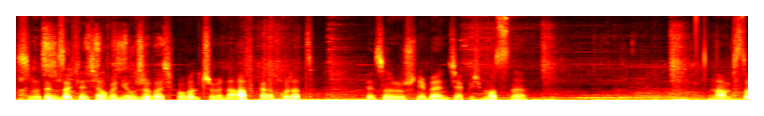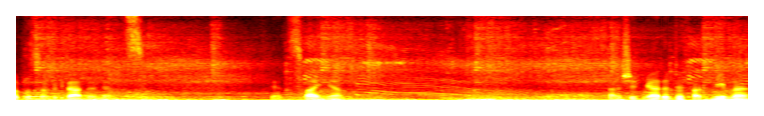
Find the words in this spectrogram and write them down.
W sumie tego zaklęcia mogę nie używać, bo walczymy na awkę akurat, więc on już nie będzie jakoś mocny. Mam 100% wygrany, więc... Więc fajnie. Tam się w miarę wyfarmimy.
